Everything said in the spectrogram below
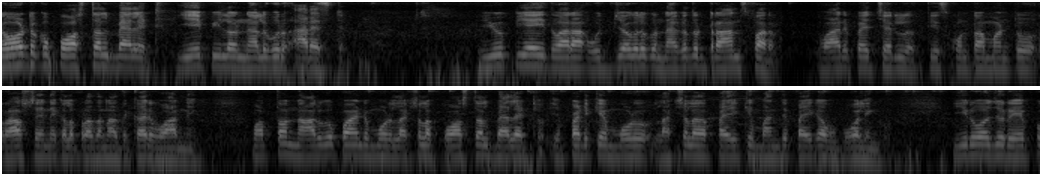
నోటుకు పోస్టల్ బ్యాలెట్ ఏపీలో నలుగురు అరెస్ట్. యూపీఐ ద్వారా ఉద్యోగులకు నగదు ట్రాన్స్ఫర్ వారిపై చర్యలు తీసుకుంటామంటూ రాష్ట్ర ఎన్నికల ప్రధానాధికారి వార్నింగ్. మొత్తం నాలుగు పాయింట్ మూడు లక్షల పోస్టల్ బ్యాలెట్లు ఇప్పటికే మూడు లక్షల పైకి మంది పైగా పోలింగ్. ఈరోజు రేపు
